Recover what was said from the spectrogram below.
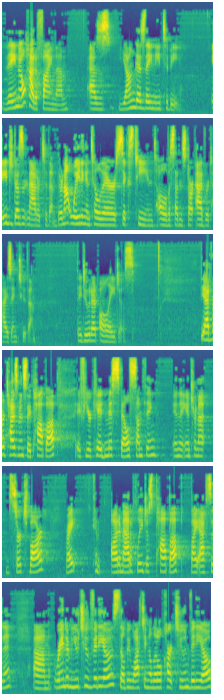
they know how to find them as young as they need to be. Age doesn't matter to them. They're not waiting until they're 16 to all of a sudden start advertising to them. They do it at all ages. The advertisements, they pop up. If your kid misspells something in the internet search bar, right, can automatically just pop up by accident. Um, random YouTube videos, they'll be watching a little cartoon video,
